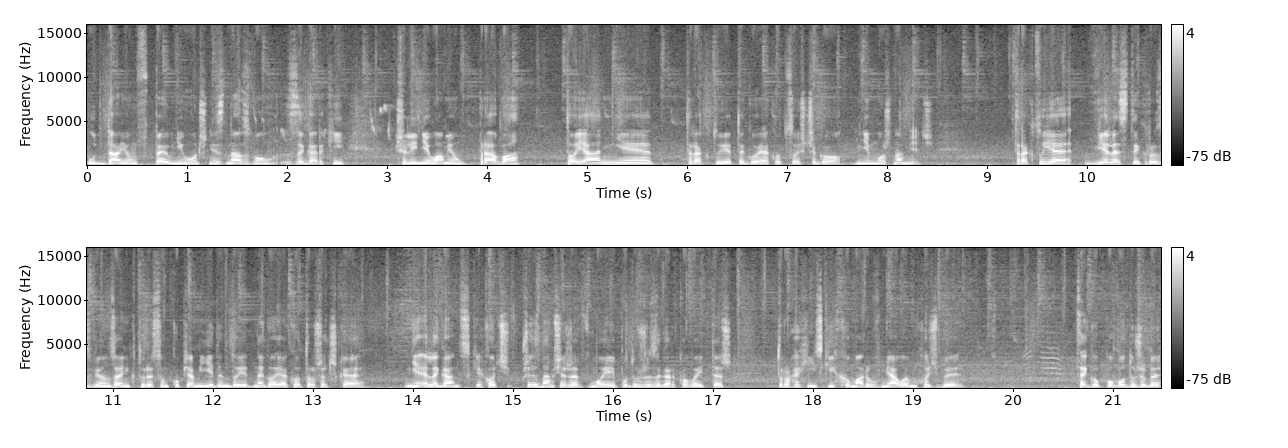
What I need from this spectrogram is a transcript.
udają w pełni, łącznie z nazwą zegarki, czyli nie łamią prawa, to ja nie traktuję tego jako coś, czego nie można mieć. Traktuję wiele z tych rozwiązań, które są kopiami jeden do jednego, jako troszeczkę nieeleganckie. Choć przyznam się, że w mojej podróży zegarkowej też trochę chińskich homarów miałem, choćby tego powodu, żeby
